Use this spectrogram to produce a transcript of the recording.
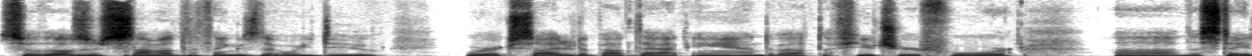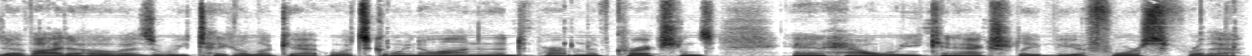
So those are some of the things that we do. We're excited about that and about the future for uh, the state of Idaho as we take a look at what's going on in the Department of Corrections and how we can actually be a force for that.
